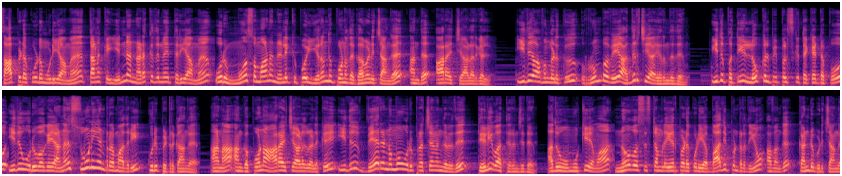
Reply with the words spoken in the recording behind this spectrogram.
சாப்பிடக்கூட முடியாம தனக்கு என்ன நடக்குதுன்னே தெரியாம ஒரு மோசமான நிலைக்கு போய் இறந்து போனதை கவனிச்சாங்க அந்த ஆராய்ச்சியாளர்கள். இது அவங்களுக்கு ரொம்பவே அதிர்ச்சியா இருந்தது இது பத்தி லோக்கல் பீப்புள்ஸ் கிட்ட கேட்டப்போ இது ஒரு வகையான சூனியன்ற மாதிரி குறிப்பிட்டிருக்காங்க. ஆனா அங்க போன ஆராய்ச்சியாளர்களுக்கு இது வேற என்னமோ ஒரு பிரச்சனைங்கிறது தெளிவா தெரிஞ்சது. அதுவும் முக்கியமா நர்வஸ் சிஸ்டம்ல ஏற்படக்கூடிய பாதிப்புன்றதையும் அவங்க கண்டுபிடிச்சாங்க.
